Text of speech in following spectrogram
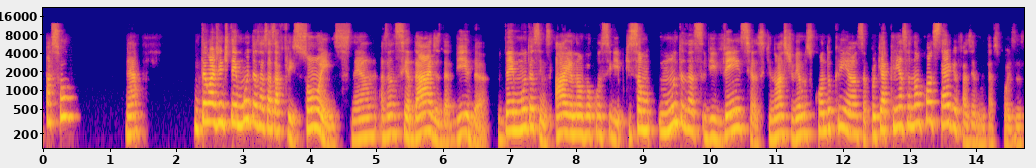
passou, né? Então a gente tem muitas dessas aflições, né? As ansiedades da vida, vem muito assim, ah, eu não vou conseguir, porque são muitas das vivências que nós tivemos quando criança, porque a criança não consegue fazer muitas coisas.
